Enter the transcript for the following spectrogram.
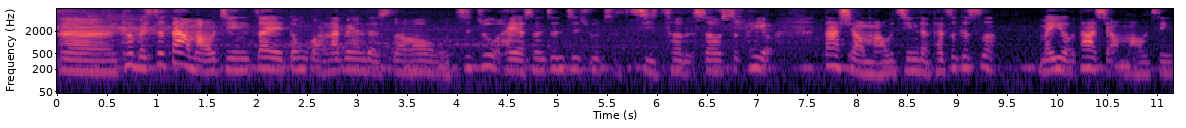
嗯，特别是大毛巾，在东莞那边的时候，自助还有深圳自助洗车的时候是配有大小毛巾的，它这个是没有大小毛巾。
